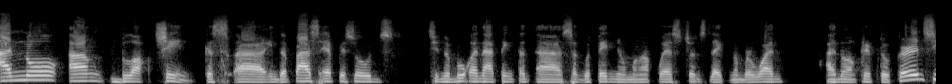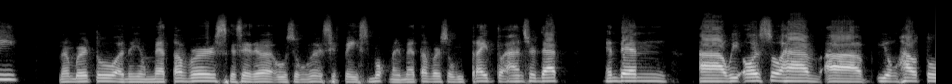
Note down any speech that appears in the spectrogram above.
ano ang blockchain? Kasi uh, in the past episodes, sinubukan nating uh, sagutin yung mga questions like number one, ano ang cryptocurrency? Number two, ano yung metaverse? Kasi diba, usong si Facebook, may metaverse. So we tried to answer that. And then uh, we also have uh, yung how to,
